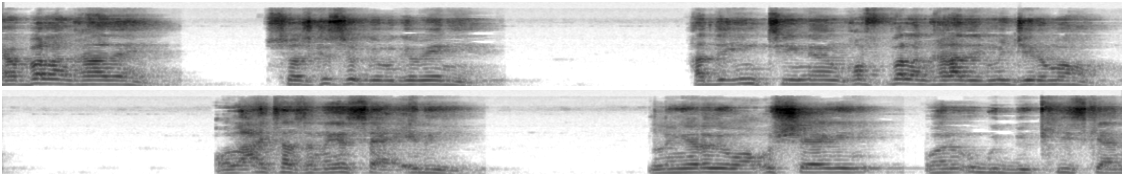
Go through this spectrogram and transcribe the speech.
yaa ballan qaadee? Suwaas ka soo gabagabeynaya hadda intiinaan qof ballan qaaday ma jiro maho oo lacagtaas naga saacidayay dhalinyaradii waan u sheegay waan u gudbiyey kiiskan.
